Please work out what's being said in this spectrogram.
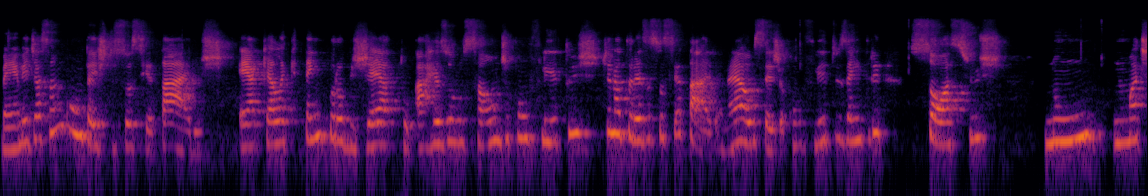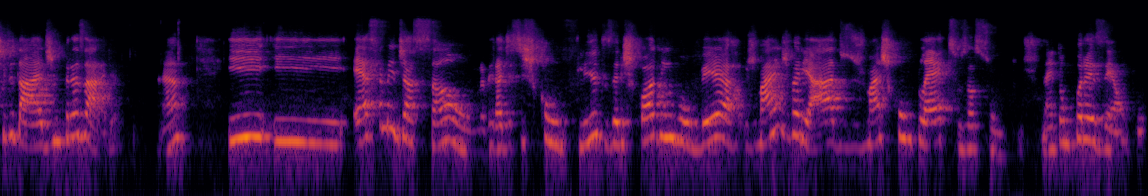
Bem, a mediação em contextos societários é aquela que tem por objeto a resolução de conflitos de natureza societária, né? ou seja, conflitos entre sócios num, numa atividade empresária. Né? E, e, essa mediação, na verdade, esses conflitos, eles podem envolver os mais variados, os mais complexos assuntos. Né? Então, por exemplo,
